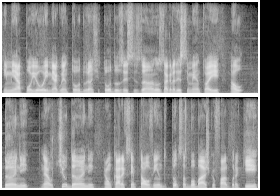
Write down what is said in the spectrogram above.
que me apoiou e me aguentou durante todos esses anos. Agradecimento aí ao Dani, né? O tio Dani é um cara que sempre tá ouvindo todas essas bobagens que eu falo por aqui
